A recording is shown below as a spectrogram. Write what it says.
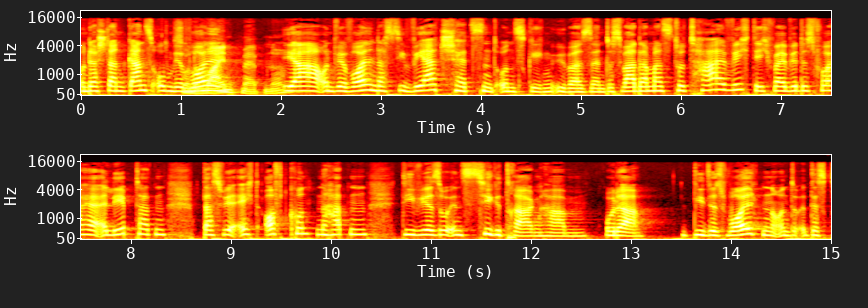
Und da stand ganz oben, wir so wollen. Mindmap, ne? Ja, und wir wollen, dass sie wertschätzend uns gegenüber sind. Das war damals total wichtig, weil wir das vorher erlebt hatten, dass wir echt oft Kunden hatten, die wir so ins Ziel getragen haben. Oder die das wollten. Und das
